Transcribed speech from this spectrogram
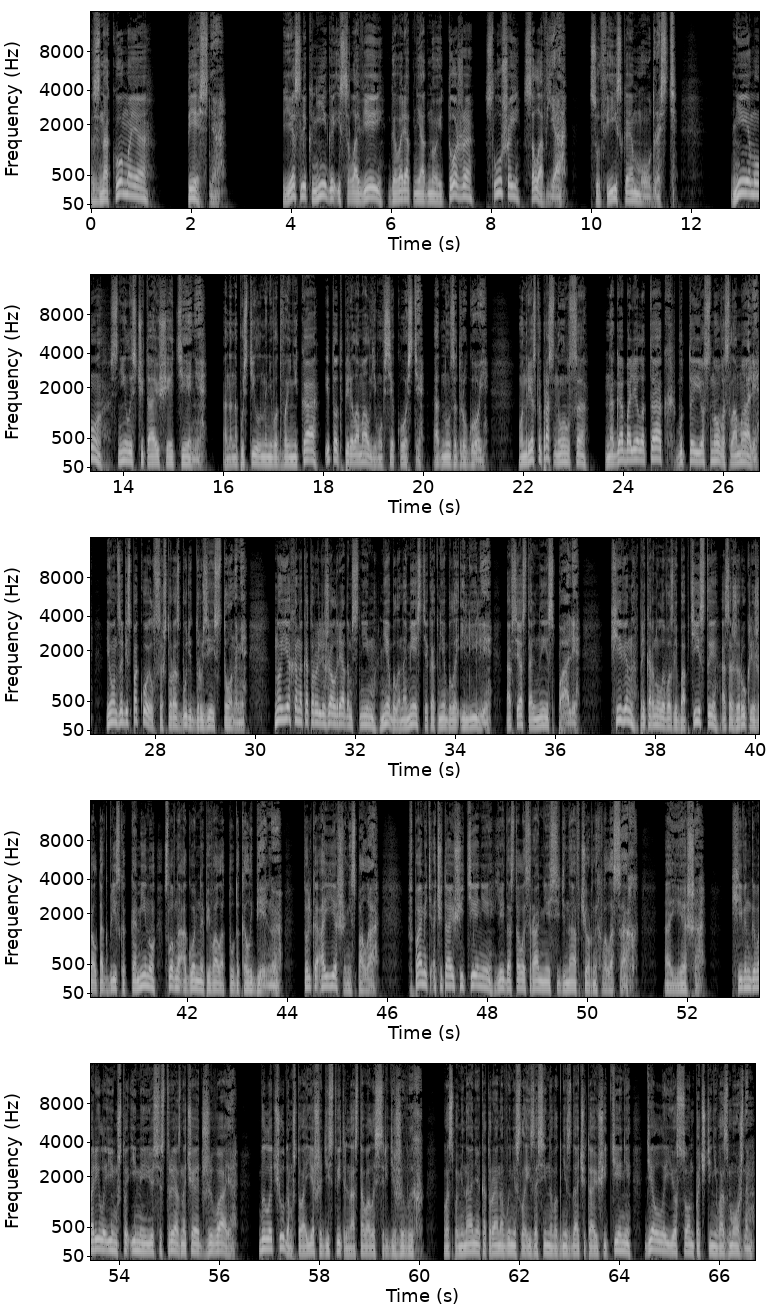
Знакомая песня. Если книга и соловей говорят не одно и то же, слушай соловья. Суфийская мудрость. Ниему снилась читающая тени. Она напустила на него двойника, и тот переломал ему все кости, одну за другой. Он резко проснулся. Нога болела так, будто ее снова сломали — и он забеспокоился, что разбудит друзей стонами. Но Ехана, который лежал рядом с ним, не было на месте, как не было и Лилии, а все остальные спали. Хивин прикорнула возле баптисты, а Сажирук лежал так близко к камину, словно огонь напевал оттуда колыбельную. Только Аеша не спала. В память о читающей тени ей досталась ранняя седина в черных волосах. Аеша. Хивин говорила им, что имя ее сестры означает «живая», было чудом, что Аеша действительно оставалась среди живых. Воспоминание, которое она вынесла из осиного гнезда читающей тени, делало ее сон почти невозможным.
